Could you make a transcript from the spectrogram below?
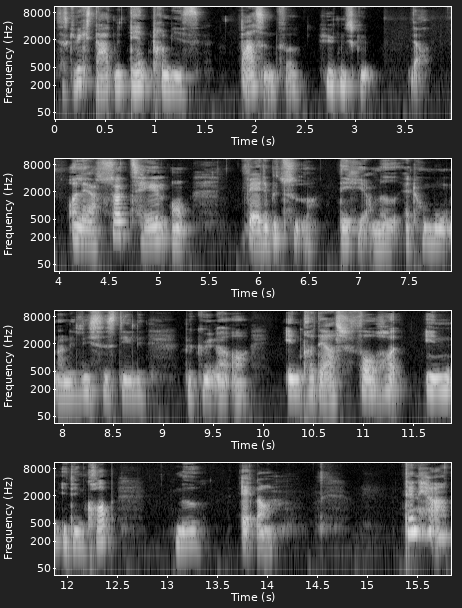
Så skal vi ikke starte med den præmis, bare sådan for hyggens skyld. Ja. Og lad os så tale om, hvad det betyder, det her med, at hormonerne lige så stille begynder at ændre deres forhold inde i din krop med alderen. Den her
